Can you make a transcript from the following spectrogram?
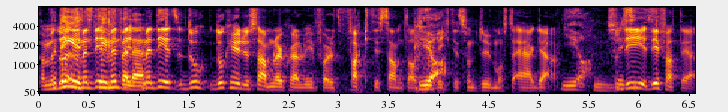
Ja, men då, det är men det, men det, men det, då, då kan ju du samla dig själv inför ett faktiskt samtal som Ja. är viktigt, som du måste äga. Ja, Så det, det fattar jag.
